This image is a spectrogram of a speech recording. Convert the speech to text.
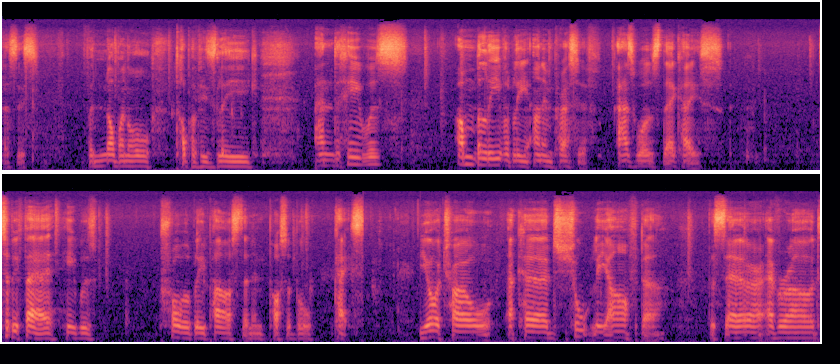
as this phenomenal top of his league, and he was unbelievably unimpressive, as was their case. To be fair, he was probably past an impossible case. Your trial occurred shortly after the Sarah Everard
